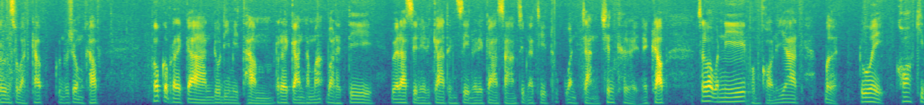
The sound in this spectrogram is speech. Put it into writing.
รุณสวัสดิ์ครับ คุณผู้ชมครับ พบกับรายการดูดีมีธรรม รายการธรรมะวาไรตี้ เวลา4นาฬิกาถึง4นาฬิกา30 นาทีทุกวันจันทร์เช่นเคยนะครับสำหรับวันนี้ผมขออนุญาตเปิดด้วยข้อคิด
